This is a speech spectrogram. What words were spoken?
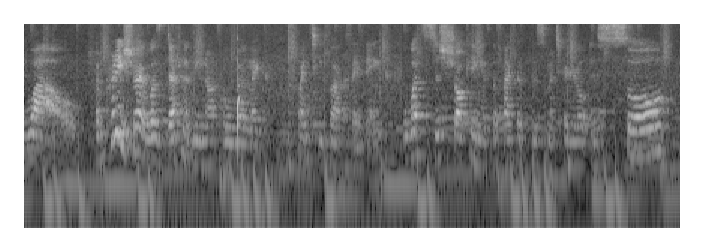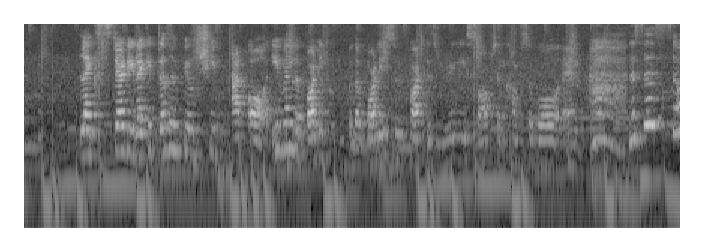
Wow. I'm pretty sure it was definitely not over like 20 bucks I think. What's just shocking is the fact that this material is so like sturdy like it doesn't feel cheap at all even the body the bodysuit part is really soft and comfortable and this is so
